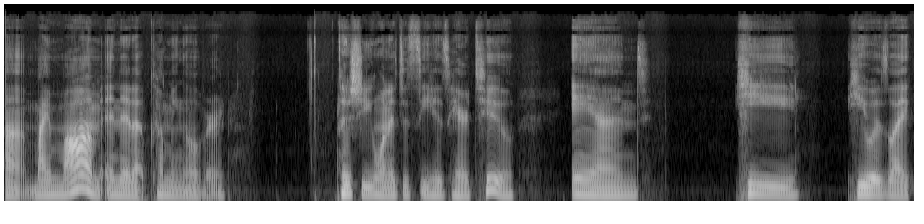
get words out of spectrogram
um, my mom ended up coming over because she wanted to see his hair too. And he he was like,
